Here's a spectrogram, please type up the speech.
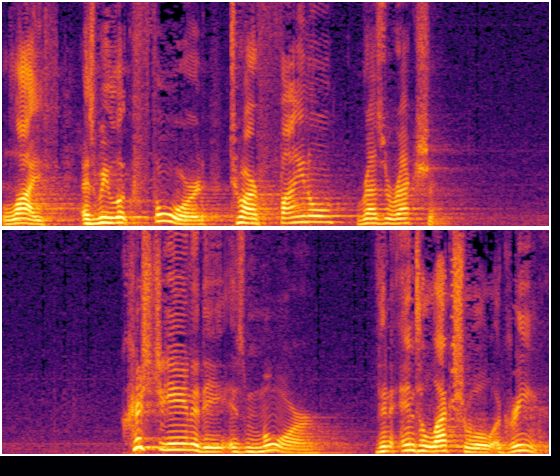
life as we look forward to our final resurrection. Christianity is more than intellectual agreement.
